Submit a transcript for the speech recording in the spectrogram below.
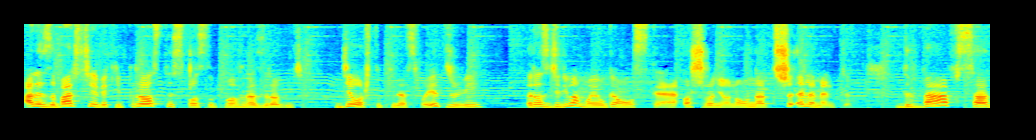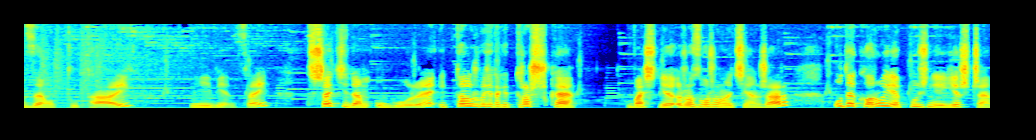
ale zobaczcie w jaki prosty sposób można zrobić dzieło sztuki na swoje drzwi rozdzieliłam moją gałązkę oszronioną na trzy elementy. Dwa wsadzę tutaj, mniej więcej, trzeci dam u góry i to już będzie takie troszkę właśnie rozłożony ciężar. Udekoruję później jeszcze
